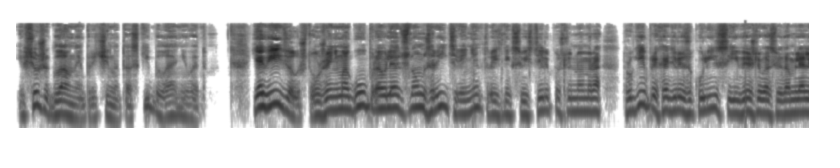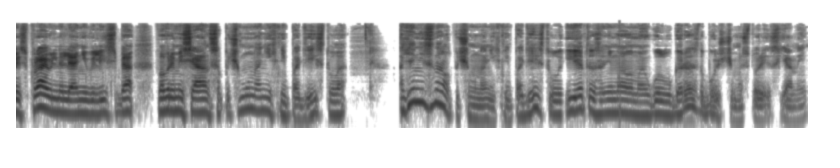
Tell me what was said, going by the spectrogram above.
И все же главная причина тоски была не в этом. Я видел, что уже не могу управлять сном зрителей. Некоторые из них свистели после номера, другие приходили за кулисы и вежливо осведомлялись, правильно ли они вели себя во время сеанса, почему на них не подействовало. А я не знал, почему на них не подействовало, и это занимало мою голову гораздо больше, чем история с Яной.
